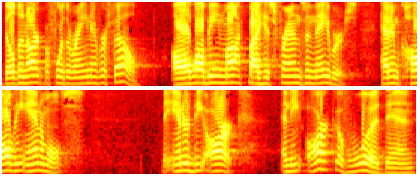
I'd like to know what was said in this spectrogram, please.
build an ark before the rain ever fell, all while being mocked by his friends and neighbors. Had him call the animals. They entered the ark. And the ark of wood, then,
